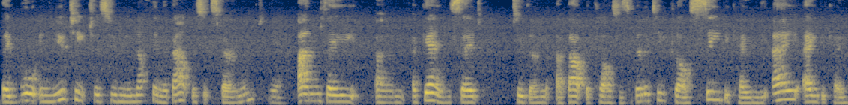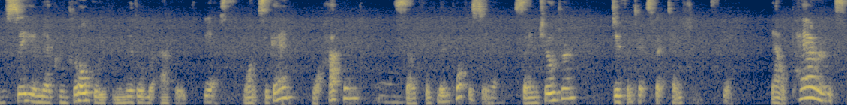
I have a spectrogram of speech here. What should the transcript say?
they brought in new teachers who knew nothing about this experiment yeah, and they um, again said to them about the class's ability. Class C became the A, A became the C, and their control group in the middle were average. yes, Once again, what happened? Mm. Self fulfilling prophecy. Yeah. Same children, different expectations. Now, parents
